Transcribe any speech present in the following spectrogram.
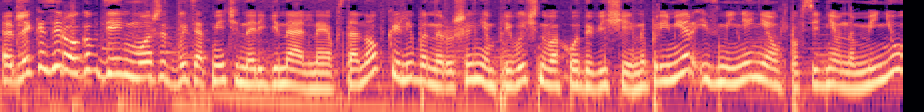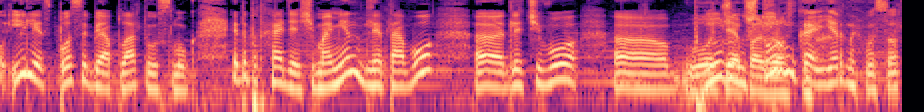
Для козерогов день может быть отмечен оригинальной обстановкой либо нарушением привычного хода вещей. Например, изменением в повседневном меню или способе оплаты услуг. Это подходящий момент для того, э, для чего э, Вот нужен я, штурм пожалуйста. карьерных высот.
